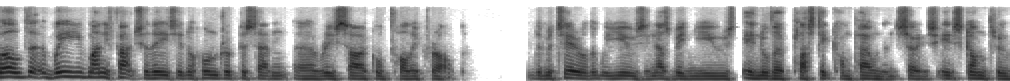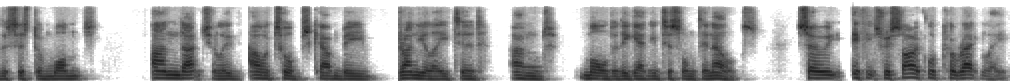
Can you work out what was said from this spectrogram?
Well, the, we manufacture these in 100% uh, recycled polyprop the material that we're using has been used in other plastic components. So it's it's gone through the system once And actually, our tubs can be granulated and molded again into something else. So if it's recycled correctly,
